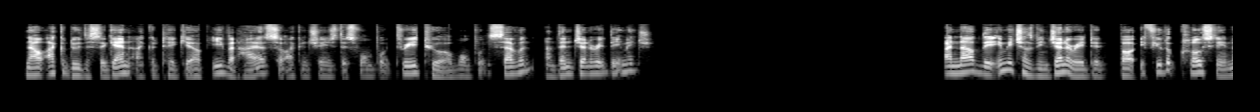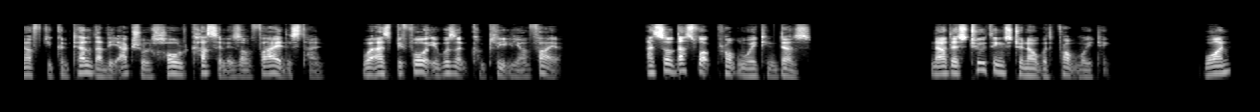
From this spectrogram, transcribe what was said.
Now I could do this again. I could take it up even higher. So I can change this 1.3 to a 1.7 and then generate the image. And now the image has been generated, but if you look closely enough, you can tell that the actual whole castle is on fire this time, whereas before it wasn't completely on fire. And so that's what prompt weighting does. Now there's two things to note with prompt weighting. One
